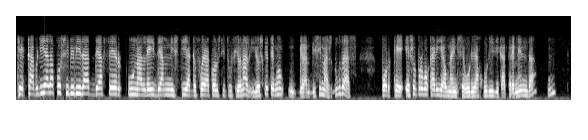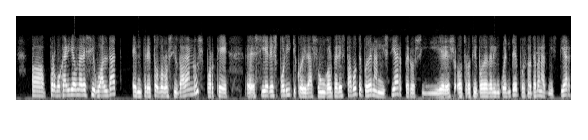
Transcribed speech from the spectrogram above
que cabría la posibilidad de hacer una ley de amnistía que fuera constitucional. Yo es que tengo grandísimas dudas, porque eso provocaría una inseguridad jurídica tremenda, ah, provocaría una desigualdad entre todos los ciudadanos, porque eh, si eres político y das un golpe de Estado te pueden amnistiar, pero si eres otro tipo de delincuente, pues no te van a amnistiar.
